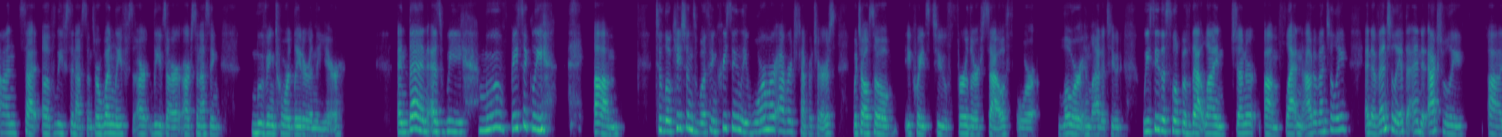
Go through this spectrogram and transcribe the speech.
onset of leaf senescence or when leaves are leaves are, are senescing moving toward later in the year. And then as we move basically um, to locations with increasingly warmer average temperatures, which also equates to further south or lower in latitude, we see the slope of that line um, flatten out eventually. And eventually at the end, it actually uh,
